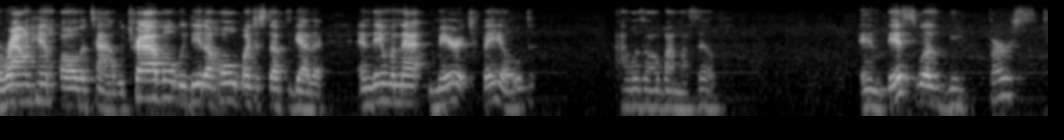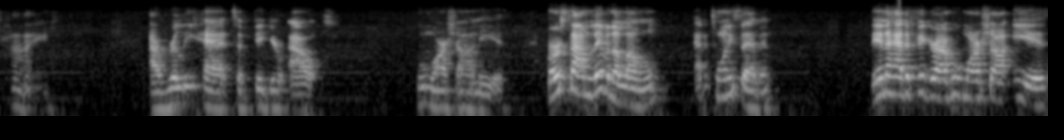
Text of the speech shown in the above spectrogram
around him all the time. We traveled, we did a whole bunch of stuff together. And then when that marriage failed, I was all by myself. And this was the first time I really had to figure out who Marshawn is. First time living alone at 27. Then I had to figure out who Marshawn is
